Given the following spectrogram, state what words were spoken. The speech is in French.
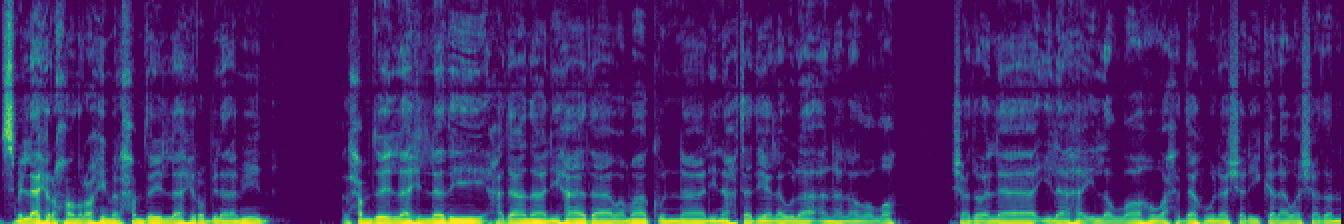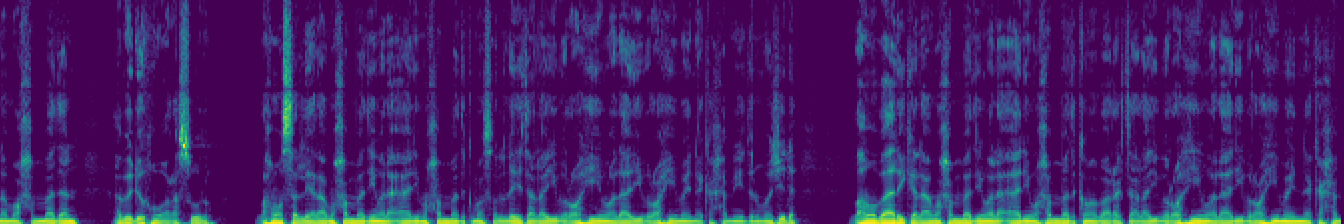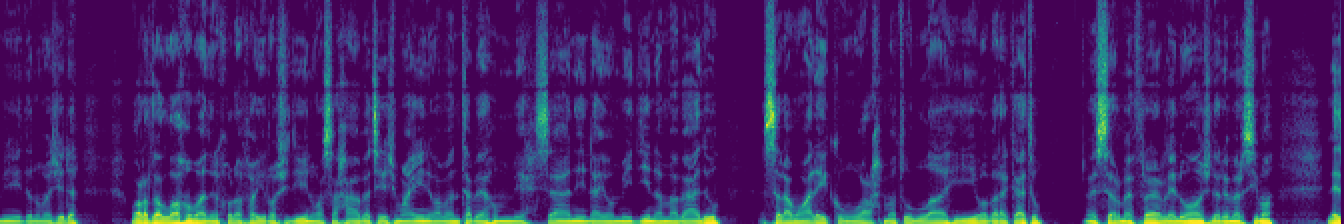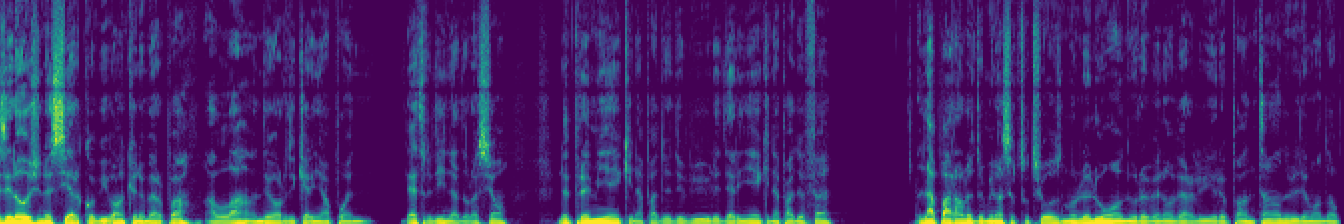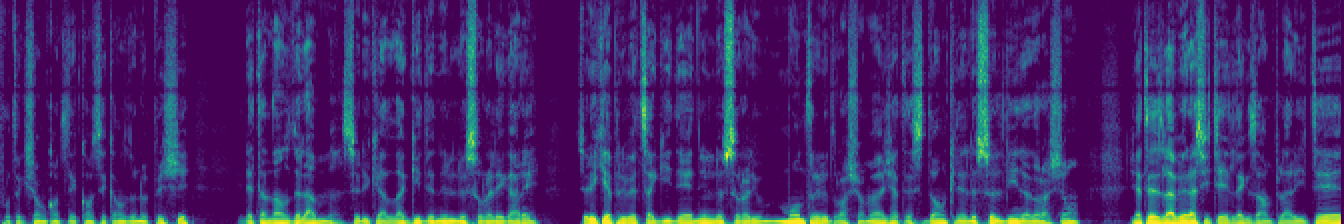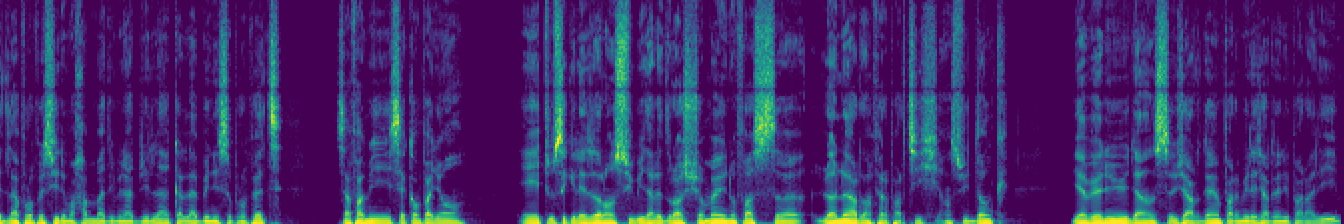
بسم الله الرحمن الرحيم الحمد لله رب العالمين الحمد لله الذي هدانا لهذا وما كنا لنهتدي لولا أن هدانا الله أشهد أن لا إله إلا الله وحده لا شريك له وأشهد أن محمدا عبده ورسوله اللهم صل على محمد وعلى آل محمد كما صليت على إبراهيم وعلى آل إبراهيم إنك حميد مجيد اللهم بارك على محمد وعلى آل محمد كما باركت على إبراهيم وعلى آل إبراهيم إنك حميد مجيد ورضى اللهم عن الخلفاء الراشدين وصحابة أجمعين ومن تبعهم بإحسان إلى يوم الدين أما بعد السلام عليكم ورحمة الله وبركاته Mes sœurs, mes frères, les louanges, les remerciements, les éloges ne sirent qu'au vivant qui ne meurt pas, Allah en dehors duquel il n'y a point d'être digne d'adoration, le premier qui n'a pas de début, le dernier qui n'a pas de fin, l'apparent, le dominant sur toute chose, nous le louons, nous revenons vers lui repentant, nous lui demandons protection contre les conséquences de nos péchés et les tendances de l'âme. Celui qui Allah guide, nul ne saurait l'égarer. Celui qui est privé de sa guidée, nul ne saurait lui montrer le droit chemin. J'atteste donc qu'il est le seul digne d'adoration. J'atteste la véracité de l'exemplarité de la prophétie de Mohammed ibn Abdullah, qu'Allah bénisse ce prophète, sa famille, ses compagnons et tous ceux qui les auront suivis dans le droit chemin et nous fassent euh, l'honneur d'en faire partie. Ensuite donc, bienvenue dans ce jardin parmi les jardins du paradis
